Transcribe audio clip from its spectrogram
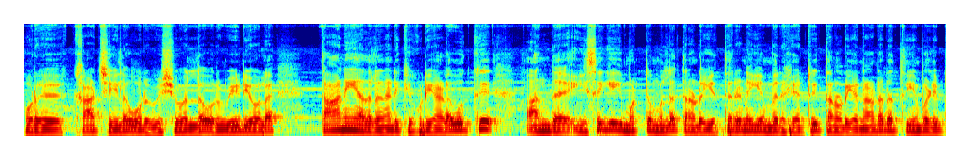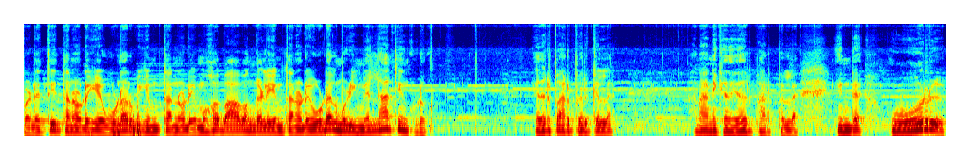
ஒரு காட்சியில் ஒரு விஷுவலில் ஒரு வீடியோவில் தானே அதில் நடிக்கக்கூடிய அளவுக்கு அந்த இசையை மட்டுமல்ல தன்னுடைய திறனையும் மெருகேற்றி தன்னுடைய நடனத்தையும் வெளிப்படுத்தி தன்னுடைய உணர்வையும் தன்னுடைய முகபாவங்களையும் தன்னுடைய உடல் மொழியும் எல்லாத்தையும் கொடுக்கும். எதிர்பார்ப்பு இருக்குல்ல? ஆனால் அன்றைக்கி அது எதிர்பார்ப்பு இல்லை. இந்த ஒரு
